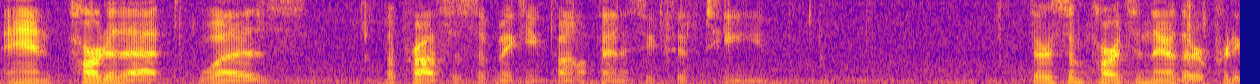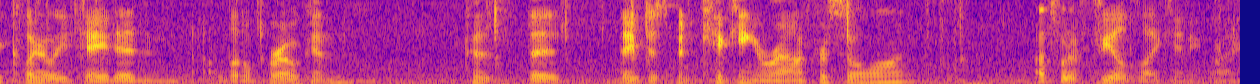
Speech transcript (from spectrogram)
And part of that was the process of making Final Fantasy 15. There are some parts in there that are pretty clearly dated and a little broken, because the, they've just been kicking around for so long. That's what it feels like, anyway.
